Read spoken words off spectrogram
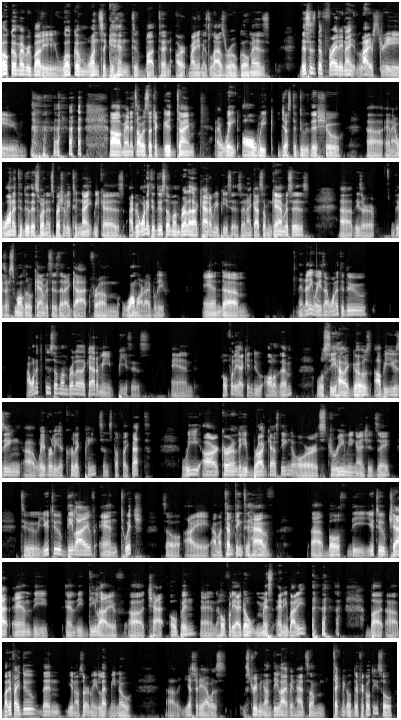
Welcome, everybody. Welcome once again to Bot 10 Art. My name is Lazaro Gomez. This is the Friday night live stream. oh, man, it's always such a good time. I wait all week just to do this show. Uh, and I wanted to do this one especially tonight because I've been wanting to do some Umbrella Academy pieces, and I got some canvases. Uh, these are these are small little canvases that I got from Walmart, I believe. And um, and anyways, I wanted to do I wanted to do some Umbrella Academy pieces and hopefully I can do all of them. We'll see how it goes. I'll be using uh, Waverly acrylic paints and stuff like that. We are currently broadcasting or streaming, I should say, to YouTube, DLive, and Twitch. So I am attempting to have uh, both the YouTube chat and the and the DLive uh, chat open, and hopefully I don't miss anybody. but uh, but if I do, then you know certainly let me know. Uh, yesterday I was streaming on D Live and had some technical difficulties, so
